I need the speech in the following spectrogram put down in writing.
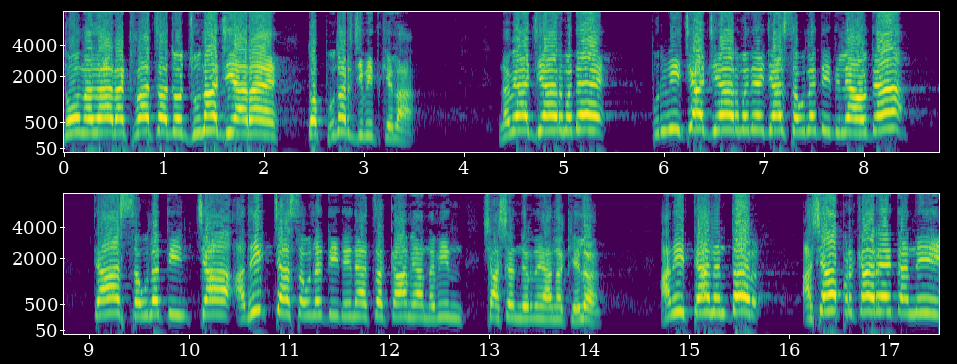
दोन हजार अठराचा जो जुना जी आर आहे तो पुनर्जीवित केला. नव्या जी आरमध्ये पूर्वीच्या जी आरमध्ये ज्या सवलती दिल्या होत्या त्या सवलतींच्या अधिकच्या सवलती देण्याचं काम या नवीन शासन निर्णयानं केलं. आणि त्यानंतर अशा प्रकारे त्यांनी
